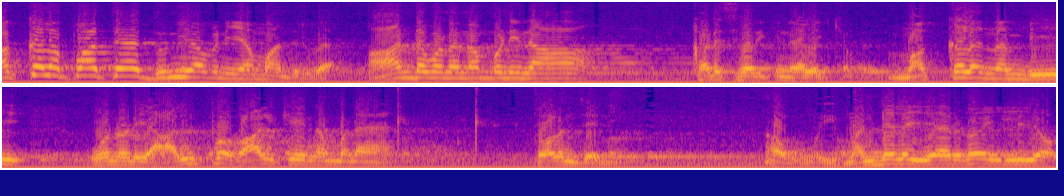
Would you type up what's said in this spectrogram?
மக்களை பார்த்த துனியாவை நீ ஏமாந்துருவ. ஆண்டவனை நம்பினா கடைசி வரைக்கும் நிலைக்கும். மக்களை நம்பி உன்னுடைய அல்ப வாழ்க்கையை நம்பின தொலைஞ்ச நீ. மண்டையில ஏறுதோ இல்லையோ?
